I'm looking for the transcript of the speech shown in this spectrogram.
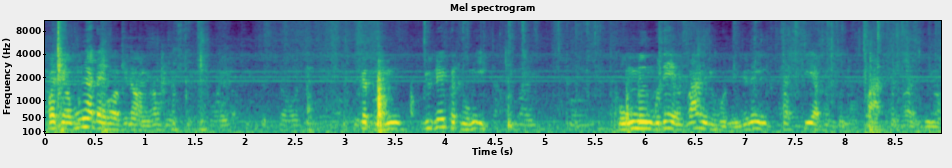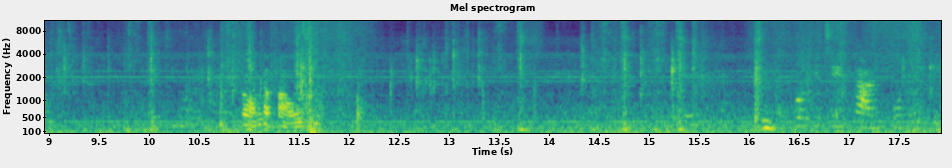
พอเจอเมื่อได้พอพี่น้องครับกระถุงอยู่ในกระถุงอีกถุงหนึ่งคนนี้ว่างอยู่คนนี้ไม่ได้พัดเทียบคนนะฝากคนไว้พี่น้องสองกระเป๋าพุ่นน่ะ Forty-two pounds forty-two.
